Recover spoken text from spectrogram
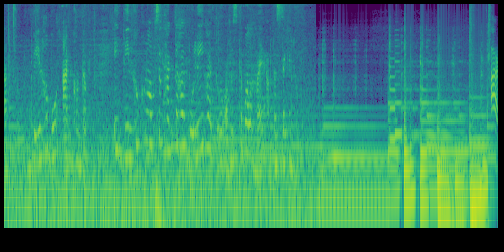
মাত্র। বের হব আট ঘণ্টা এই দীর্ঘক্ষণ অফিসে থাকতে হয় বলেই হয়তো অফিসকে বলা হয় আপনার সেকেন্ড হোম আর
